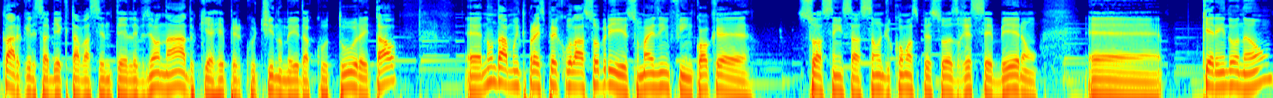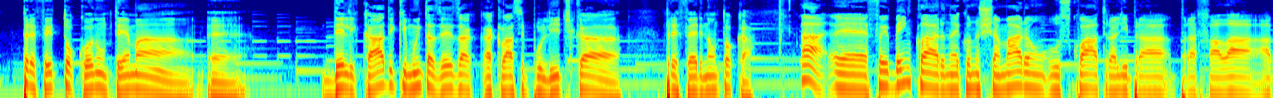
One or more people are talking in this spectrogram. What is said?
Claro que ele sabia que estava sendo televisionado, que ia repercutir no meio da cultura e tal. É, não dá muito para especular sobre isso, mas enfim, qual que é sua sensação de como as pessoas receberam, é, querendo ou não, prefeito tocou num tema é, delicado e que muitas vezes a, a, classe política prefere não tocar. Ah, é, foi bem claro, né? Quando chamaram os quatro ali para falar, a,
